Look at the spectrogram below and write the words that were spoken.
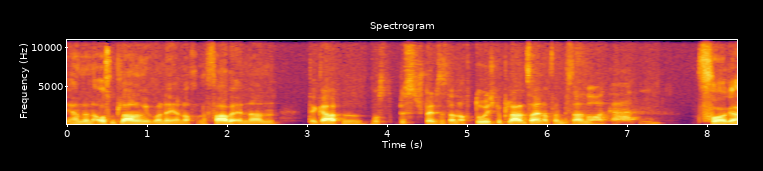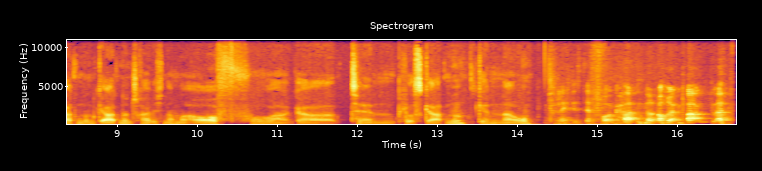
Wir haben eine Außenplanung, wir wollen da ja noch eine Farbe ändern. Der Garten muss bis spätestens dann auch durchgeplant sein, ob wir bis dann Vorgarten. Vorgarten und Garten, dann schreibe ich nochmal auf. Vorgarten plus Garten, genau. Vielleicht ist der Vorgarten dann auch ein Parkplatz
